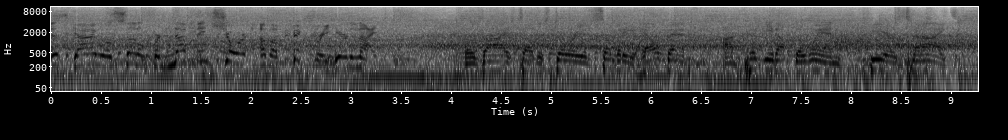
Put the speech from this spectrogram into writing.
This guy will settle for nothing short of a victory here tonight. Those eyes tell the story of somebody hell-bent on picking up the win here tonight.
